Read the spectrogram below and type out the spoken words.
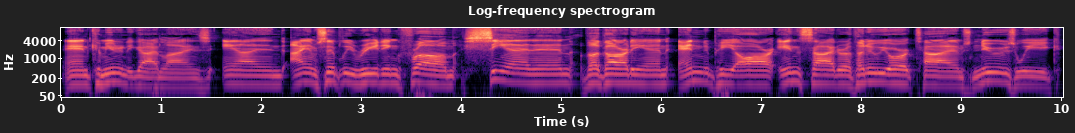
and community guidelines, and I am simply reading from CNN, The Guardian, NPR, Insider, The New York Times, Newsweek.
